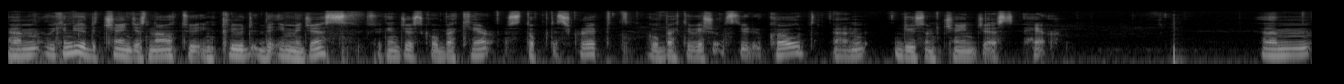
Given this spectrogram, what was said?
Um, we can do the changes now to include the images. So we can just go back here, stop the script, go back to Visual Studio Code and do some changes here. Um,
